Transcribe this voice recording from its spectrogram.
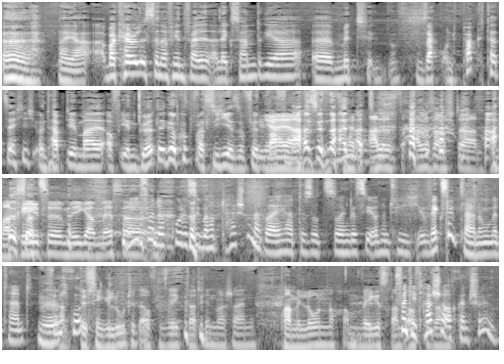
Äh, naja, aber Carol ist dann auf jeden Fall in Alexandria äh, mit Sack und Pack tatsächlich. Und habt ihr mal auf ihren Gürtel geguckt, was sie hier so für ein Ja, ja. Sie Hand hat hat? alles, alles am Start. Machete, mega Nee, Messer. ich fand auch cool, dass sie überhaupt Taschen dabei hatte, sozusagen, dass sie auch natürlich Wechselkleidung mit hat. Finde ich Ein gut. bisschen gelootet auf dem Weg dorthin wahrscheinlich. Ein paar Melonen noch am Ich Wegesrand. fand die Tasche auch ganz schön.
